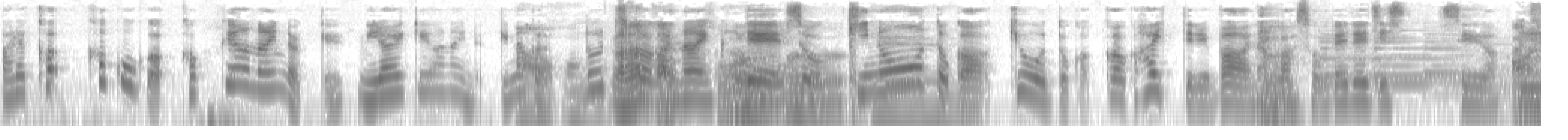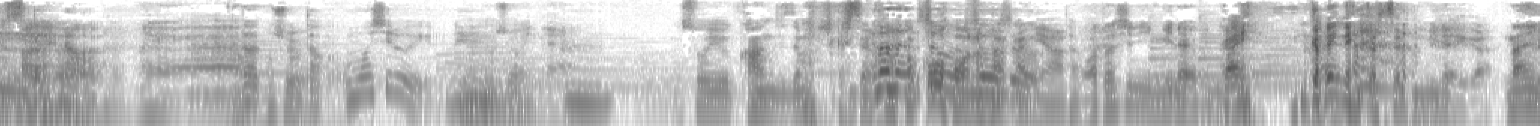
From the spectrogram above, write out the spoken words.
あれか過去が過去形はないんだっけ？未来形がないんだっけ？なんかどっちかがないくてそううん昨日とか今日とかが入ってればなんかそれで実勢が変わるみたいなだっ面白い。た面白いよね。うん。面白いね。うん。そういう感じでもしかしたら、広報の中には、私に未来はな概い。概念としての未来が。ない。い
